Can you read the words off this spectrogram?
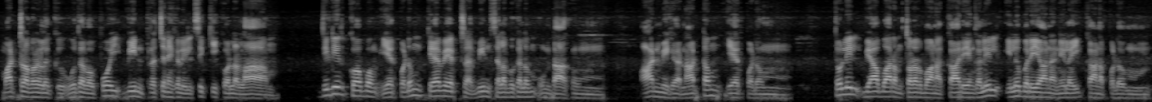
மற்றவர்களுக்கு உதவ போய் வீண் பிரச்சனைகளில் சிக்கிக் கொள்ளலாம். திடீர் கோபம் ஏற்படும் தேவையற்ற வீண் செலவுகளும் உண்டாகும். ஆன்மீக நாட்டம் ஏற்படும். தொழில் வியாபாரம் தொடர்பான காரியங்களில் இழுபறியான நிலை காணப்படும்.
